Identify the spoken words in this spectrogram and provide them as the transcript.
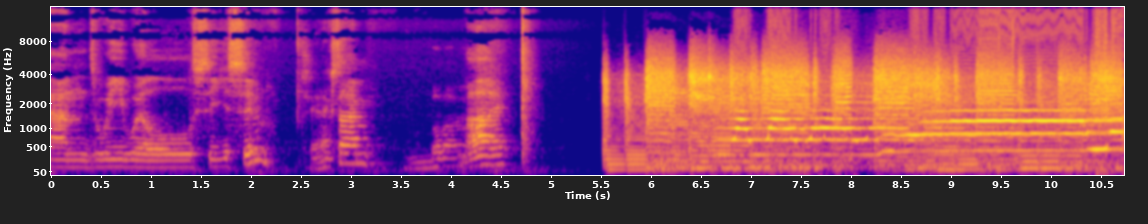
and we will see you soon. See you next time. Bye-bye. Bye. La la la la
